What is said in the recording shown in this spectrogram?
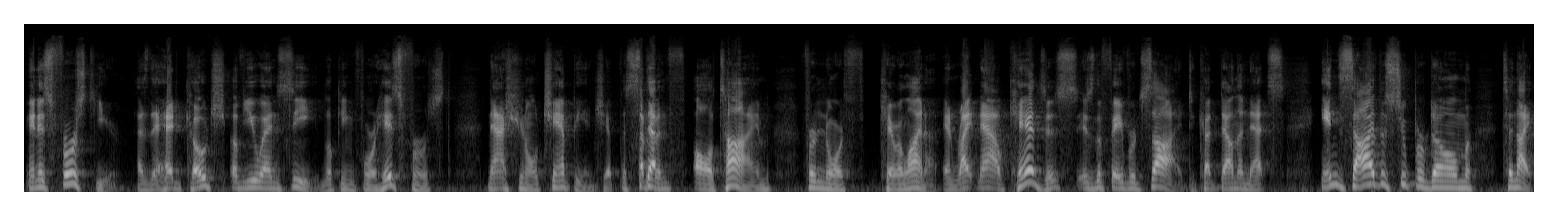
in his first year as the head coach of UNC, looking for his first national championship, the seventh all time for North Carolina. And right now, Kansas is the favored side to cut down the nets inside the Superdome tonight.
